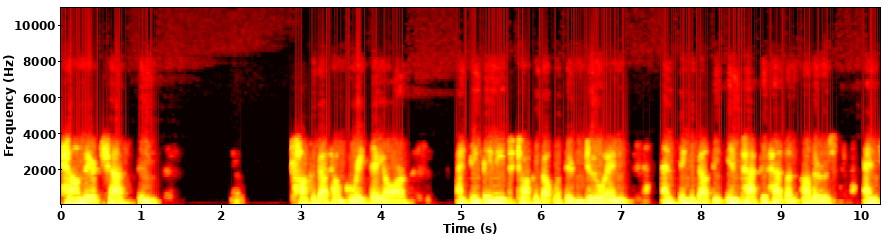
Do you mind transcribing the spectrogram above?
pound their chest and talk about how great they are. I think they need to talk about what they're doing and think about the impact it has on others and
